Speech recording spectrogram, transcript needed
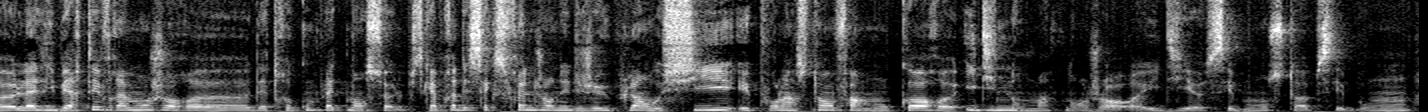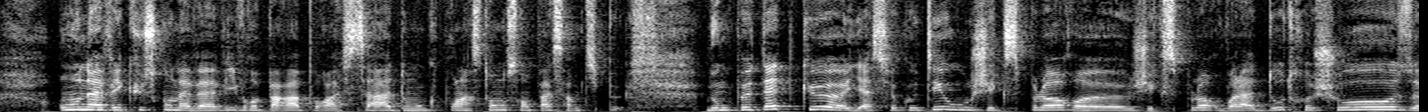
Euh, la liberté vraiment genre euh, d'être complètement seule. Parce qu'après des sex friends, j'en ai déjà eu plein aussi. Et pour l'instant, enfin mon corps, euh, il dit non maintenant. Genre, il dit c'est bon, stop, c'est bon. On a vécu ce qu'on avait à vivre par rapport à ça. Donc pour l'instant, on s'en passe un petit peu. Donc peut-être qu'il y a ce côté où j'explore, j'explore voilà d'autres choses.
